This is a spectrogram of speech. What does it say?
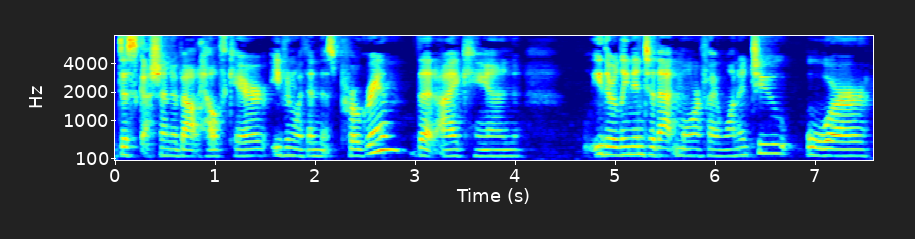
discussion about healthcare, even within this program, that I can either lean into that more if I wanted to, or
